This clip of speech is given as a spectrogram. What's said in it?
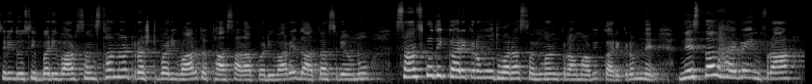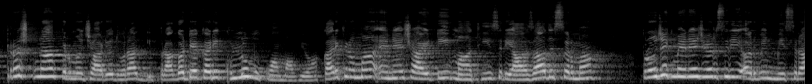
શ્રી દોશી પરિવાર, સંસ્થાના ટ્રસ્ટ પરિવાર તથા શાળા પરિવારે દાતાશ્રીઓનું સાંસ્કૃતિક કાર્યક્રમો દ્વારા સન્માન કરવામાં આવ્યું. કાર્યક્રમને નેશનલ હાઈવે ઇન્ફ્રા ટ્રસ્ટના કર્મચારીઓ દ્વારા પ્રાગટ્ય કરી ખુલ્લો મૂકવામાં આવ્યો. આ કાર્યક્રમમાં એનએચઆઈટીમાંથી શ્રી આઝાદ શર્મા પ્રોજેક્ટ મેનેજર શ્રી અરવિંદ મિશ્રા,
